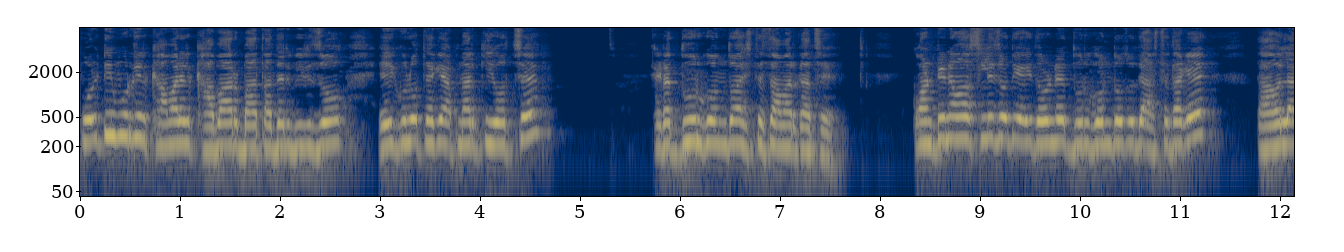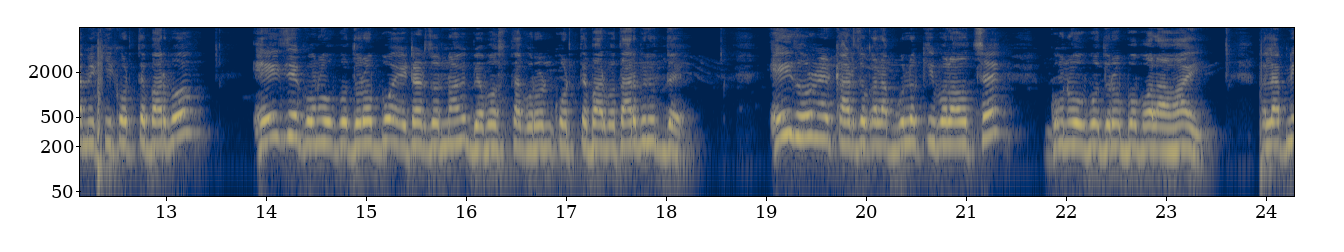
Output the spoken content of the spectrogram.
পোলট্রি মুরগির খামারের খাবার বা তাদের বীর্য, এইগুলো থেকে আপনার কি হচ্ছে? এটা দুর্গন্ধ আসতেছে আমার কাছে। কন্টিনিউয়াসলি যদি এই ধরনের দুর্গন্ধ যদি আসতে থাকে, তাহলে আমি কি করতে পারব? এই যে গণ উপদ্রব্য, এটার জন্য আমি ব্যবস্থা গ্রহণ করতে পারব তার বিরুদ্ধে। এই ধরনের কার্যকলাপগুলো কি বলা হচ্ছে? গণ উপদ্রব্য বলা হয়। তাহলে আপনি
